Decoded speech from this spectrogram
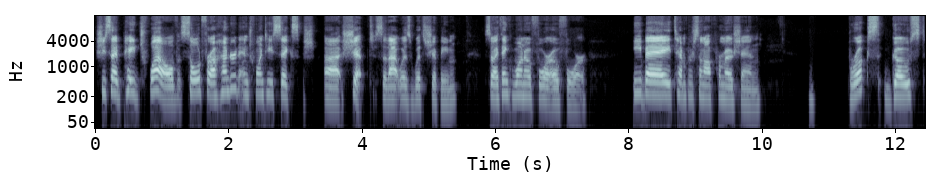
She said paid 12, sold for 126 uh, shipped. So that was with shipping. So I think 10404. eBay 10% off promotion. Brooks Ghost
